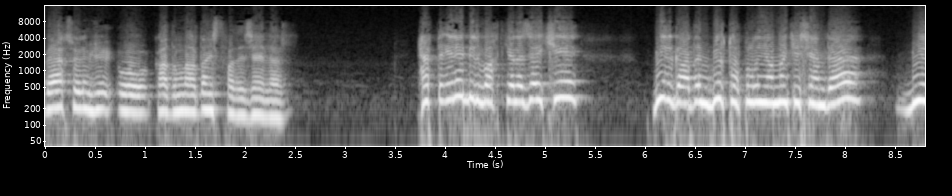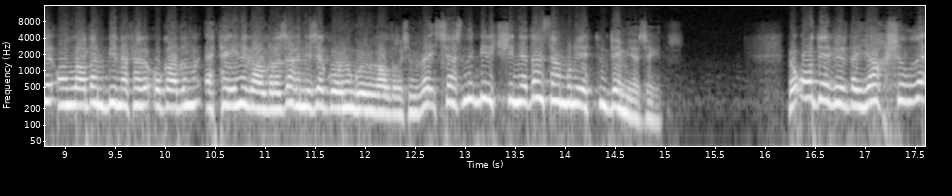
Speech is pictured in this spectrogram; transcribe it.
bayaq söyləyim ki, o qadınlardan istifadə edəcəklər. Hətta elə bir vaxt gələcək ki, bir qadın bir topluluğun yanından keçəndə bir onlardan bir nəfər o qadının ətəyini qaldıracaq, necə qoyunun quyruğu qaldırır kimi və içərisində bir kişi nədən sən bunu etdin deməyəcəkdir. Və o devirdə yaxşılığı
